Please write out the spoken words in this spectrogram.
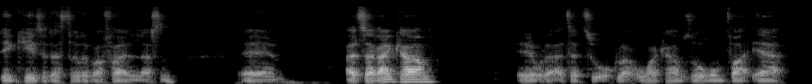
den Käse das dritte Mal fallen lassen. Ähm, als er reinkam äh, oder als er zu Oklahoma kam, so rum war er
